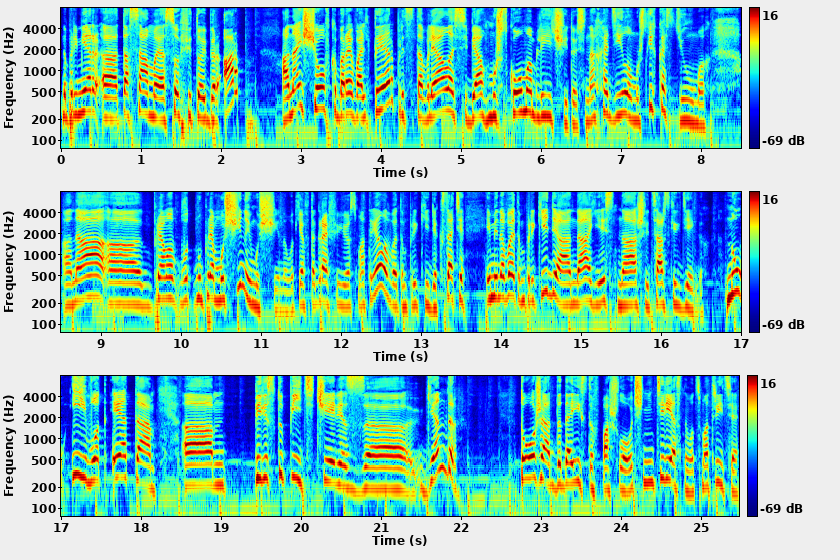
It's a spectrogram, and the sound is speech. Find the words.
Например, э, та самая Софи Тойбер Арп, она еще в кабаре Вольтер представляла себя в мужском обличии, то есть она ходила в мужских костюмах, она э, прямо вот ну прям мужчина и мужчина. Вот я фотографию ее смотрела в этом прикиде. Кстати, именно в этом прикиде она есть на швейцарских деньгах. Ну и вот это э, переступить через э, гендер тоже от дадаистов пошло. Очень интересно. Вот смотрите,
